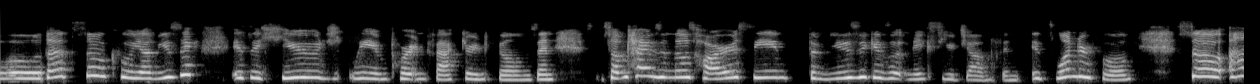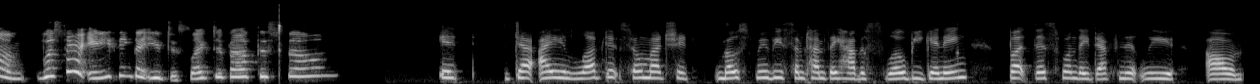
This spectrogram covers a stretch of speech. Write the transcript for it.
Oh, that's so cool. Yeah, music is a hugely important factor in films. And sometimes in those horror scenes, the music is what makes you jump and it's wonderful. So, um, was there anything that you disliked about this film? It I loved it so much. It most movies sometimes they have a slow beginning, but this one they definitely um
